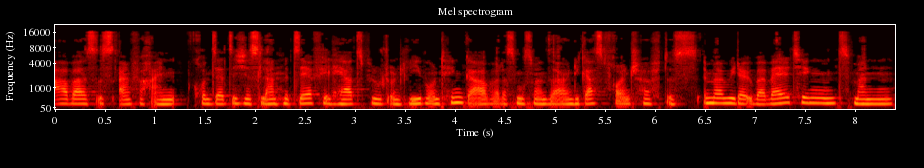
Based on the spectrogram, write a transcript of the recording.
aber es ist einfach ein grundsätzliches Land mit sehr viel Herzblut und Liebe und Hingabe. Das muss man sagen. Die Gastfreundschaft ist immer wieder überwältigend. Man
